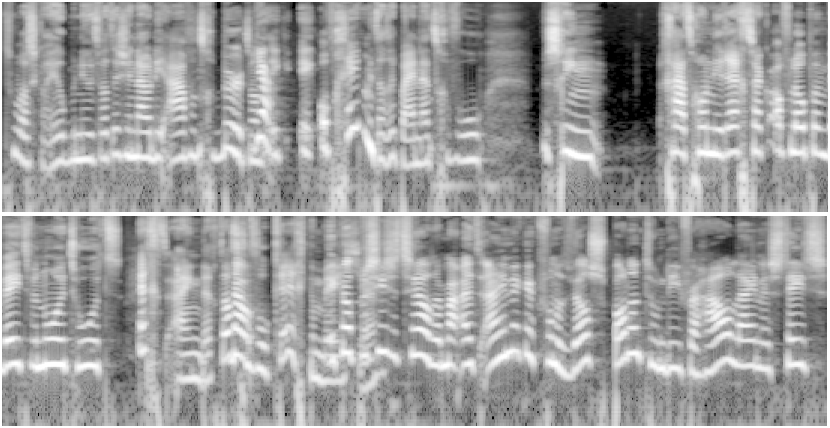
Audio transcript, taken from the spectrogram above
Toen was ik wel heel benieuwd, wat is er nou die avond gebeurd? Want ja. ik, ik, op een gegeven moment had ik bijna het gevoel, misschien gaat gewoon die rechtszaak aflopen en weten we nooit hoe het echt eindigt. Dat nou, gevoel kreeg ik een beetje. Ik had precies hetzelfde, maar uiteindelijk, ik vond het wel spannend toen die verhaallijnen steeds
